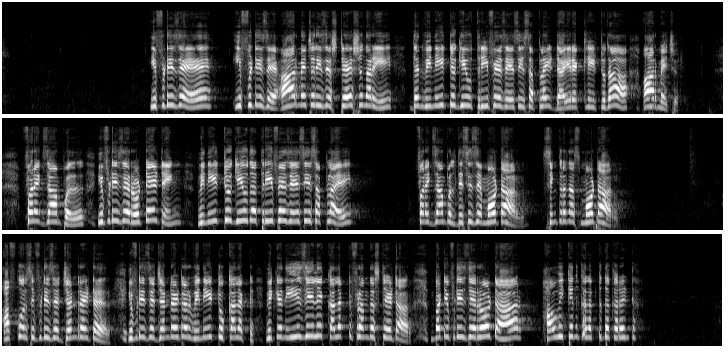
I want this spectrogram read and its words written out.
If it is a if it is a armature is a stationary then we need to give three phase AC supply directly to the armature. For example if it is a rotating we need to give the three phase AC supply. For example this is a motor synchronous motor of course, if it is a generator, if it is a generator, we need to collect. We can easily collect from the stator. But if it is a rotor, how we can collect the current?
